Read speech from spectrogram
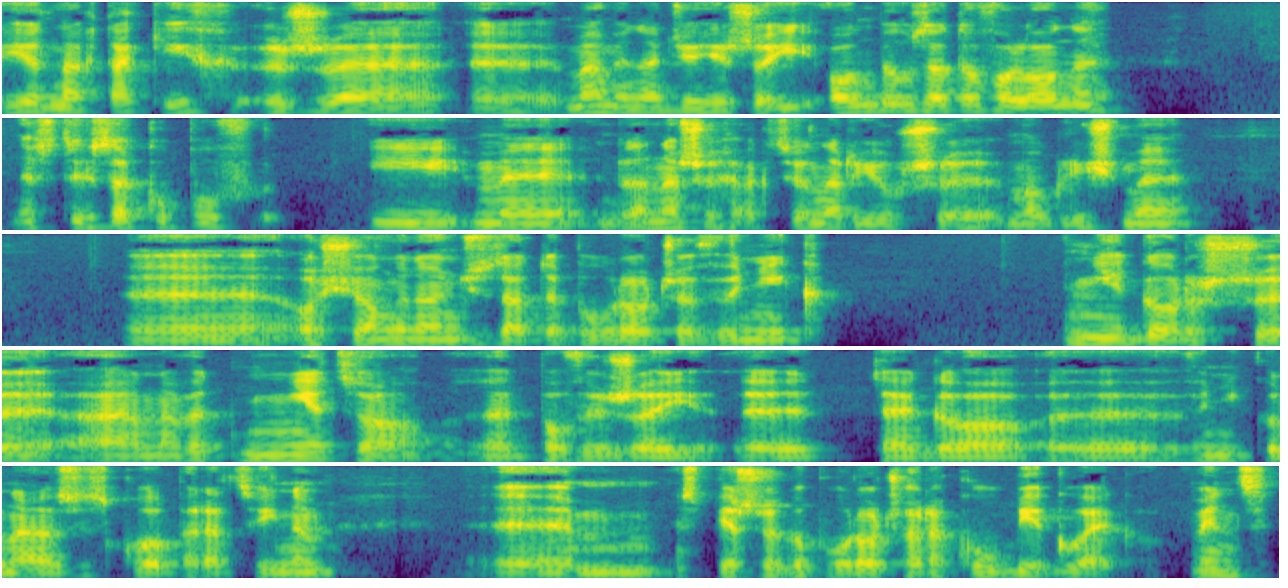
jednak takich, że e, mamy nadzieję, że i on był zadowolony z tych zakupów, i my dla naszych akcjonariuszy mogliśmy e, osiągnąć za te półrocze wynik nie gorszy, a nawet nieco e, powyżej tego wyniku na zysku operacyjnym z pierwszego półrocza roku ubiegłego. Więc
